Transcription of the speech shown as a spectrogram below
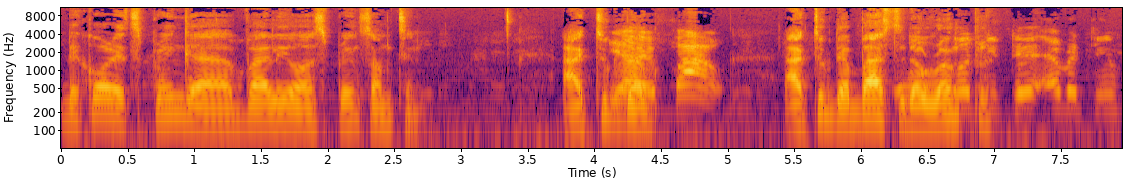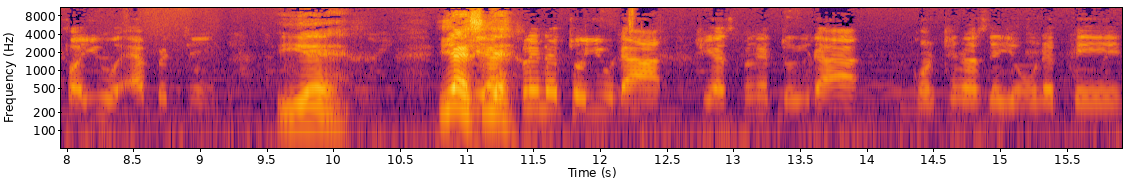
they call it Spring uh, Valley or Spring something. I took, Yeah, the, foul. I took the bus to the wrong So place. she did everything for you, everything. Yeah. Yes, She yeah. explained it to you that, she explained it to you that continuously you only pay,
